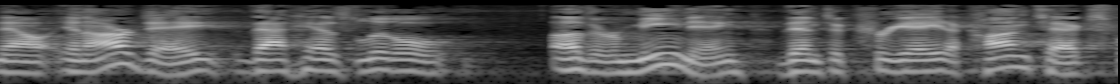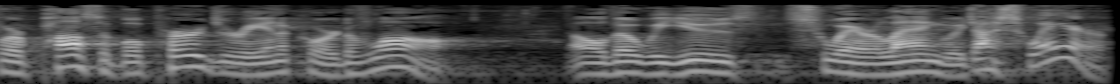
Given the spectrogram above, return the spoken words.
Now, in our day, that has little other meaning than to create a context for possible perjury in a court of law. Although we use swear language, I swear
